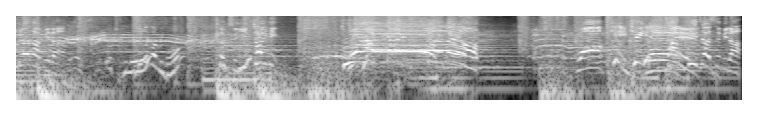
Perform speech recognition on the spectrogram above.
노련합니다. 어, 전진을 갑니다 스택스 이 타이밍 두 와! 와! 킹, 킹! 킹! 잡히지 않습니다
